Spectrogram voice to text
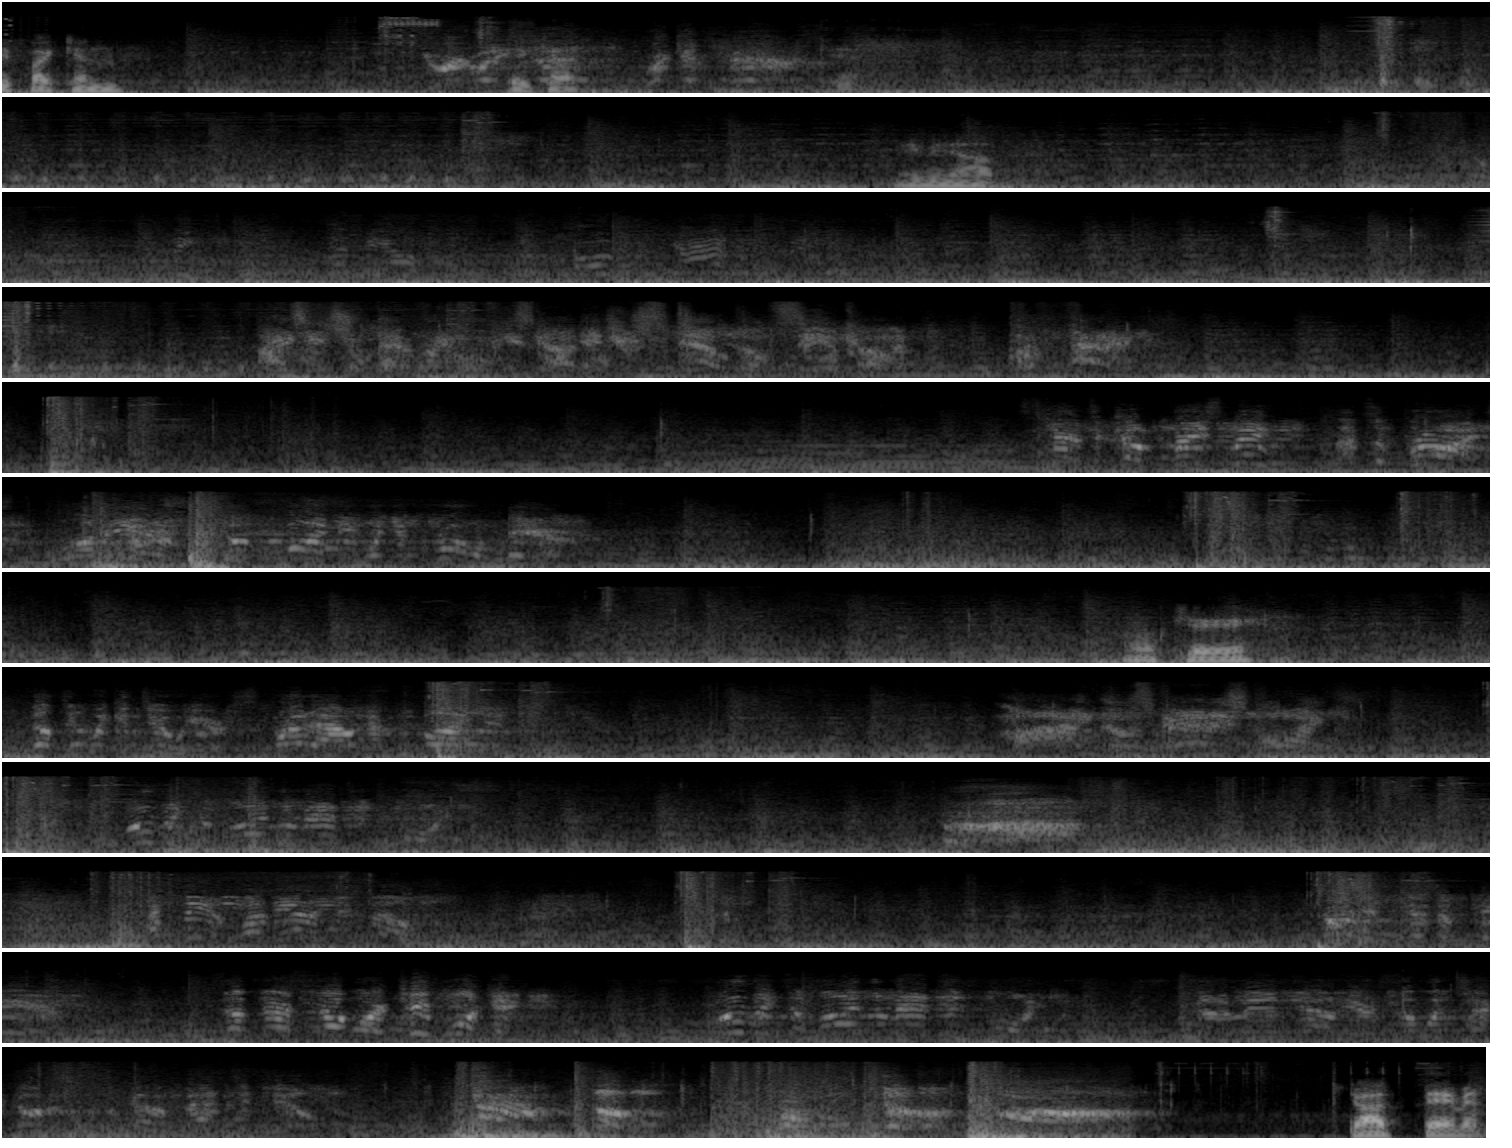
see if I can take that. to come face me? Not surprised! Well, I'm here! Come find me when you throw them here. Okay. God damn it.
